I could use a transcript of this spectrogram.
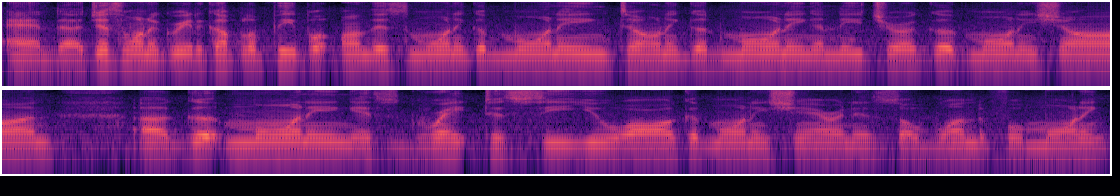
And uh, just want to greet a couple of people on this morning. Good morning, Tony. Good morning, Anitra. Good morning, Sean. Uh, good morning. It's great to see you all. Good morning, Sharon. It's a wonderful morning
